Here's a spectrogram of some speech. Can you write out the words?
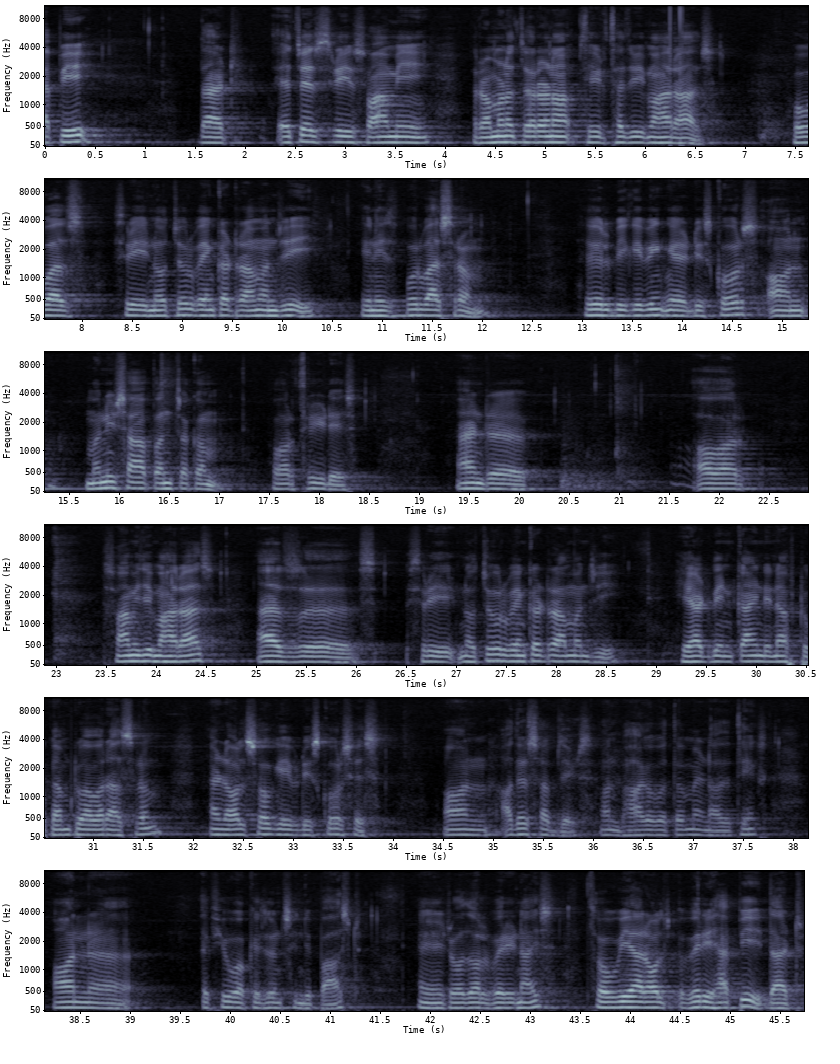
happy that H.S. Sri Swami Ramanacharana Tirthaji Maharaj, who was Sri Nochur Venkat Ramanji in his Purvashram, he will be giving a discourse on Manisha Panchakam for three days. And uh, our Swamiji Maharaj, as uh, Sri Nochur Venkat Ramanji, he had been kind enough to come to our ashram and also give discourses on other subjects, on Bhagavatam and other things, on uh, a few occasions in the past. And it was all very nice. So we are all very happy that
